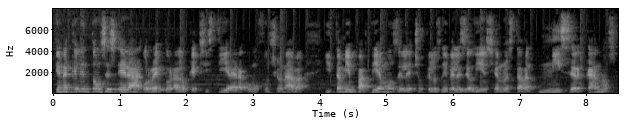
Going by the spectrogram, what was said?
que en aquel entonces era correcto, era lo que existía, era como funcionaba y también partíamos del hecho que los niveles de audiencia no estaban ni cercanos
